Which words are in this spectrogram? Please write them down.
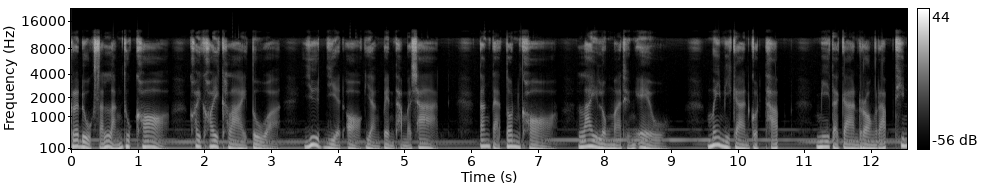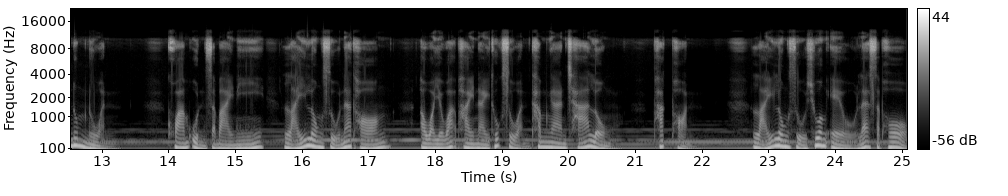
กระดูกสันหลังทุกข้อ ค่อยๆคคลายตัว ยืดเหยียดออกอย่างเป็นธรรมชาติ ตั้งแต่ต้นคอ ไล่ลงมาถึงเอว ไม่มีการกดทับ มีแต่การรองรับที่นุ่มนวล ความอุ่นสบายนี้ ไหลลงสู่หน้าท้อง อวัยวะภายในทุกส่วนทำงานช้าลง พักผ่อน ไหลลงสู่ช่วงเอวและสะโพก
